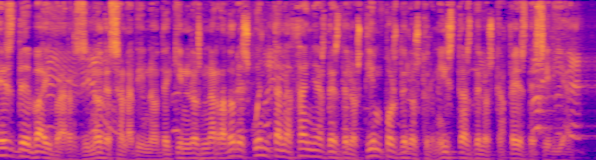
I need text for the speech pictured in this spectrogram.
Es de Baibars y no de Saladino, de quien los narradores cuentan hazañas desde los tiempos de los cronistas de los cafés de Siria.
